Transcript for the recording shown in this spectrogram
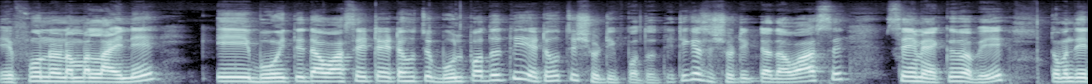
এ পনেরো নাম্বার লাইনে এই বইতে দেওয়া আছে, এটা এটা হচ্ছে ভুল পদ্ধতি, এটা হচ্ছে সঠিক পদ্ধতি, ঠিক আছে? সঠিকটা দেওয়া আছে সেম একইভাবে তোমাদের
